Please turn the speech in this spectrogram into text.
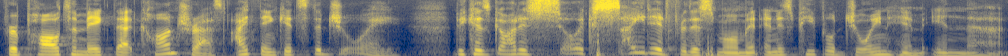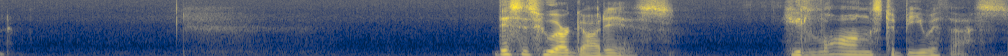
for Paul to make that contrast. I think it's the joy because God is so excited for this moment and his people join him in that. This is who our God is. He longs to be with us.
